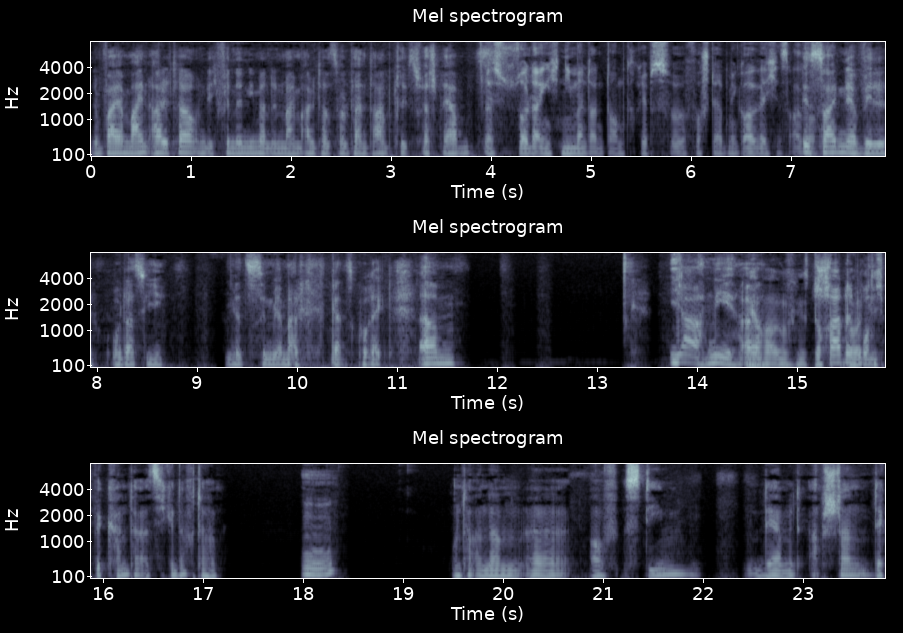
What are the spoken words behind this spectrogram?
war er mein Alter und ich finde, niemand in meinem Alter sollte an Darmkrebs versterben. Es sollte eigentlich niemand an Darmkrebs äh, versterben, egal welches Alter. Es sei denn, er will oder sie. Jetzt sind wir mal ganz korrekt. Ähm, ja, nee. Äh, Er war irgendwie doch schade drum. deutlich bekannter, als ich gedacht habe. mhm. Unter anderem äh, auf Steam der mit Abstand, der,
